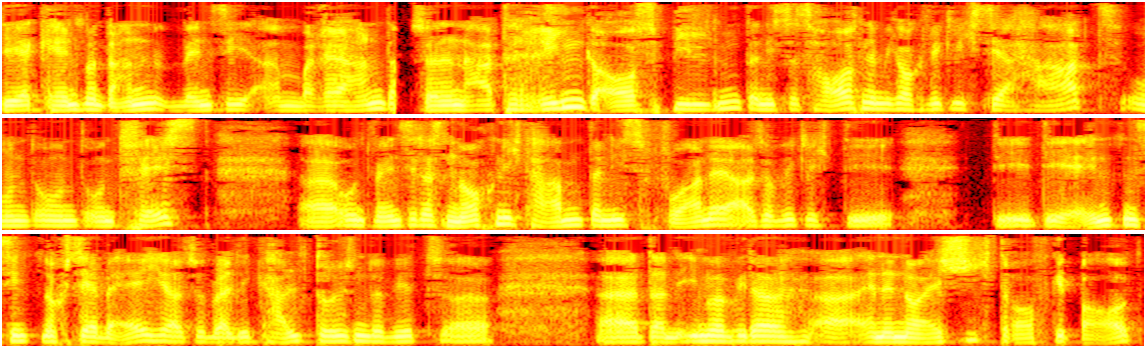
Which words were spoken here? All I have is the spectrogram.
die erkennt man dann, wenn sie am Rand so eine Art Ring ausbilden, dann ist das Haus nämlich auch wirklich sehr hart und, und, und fest. Äh, und wenn sie das noch nicht haben, dann ist vorne also wirklich die, die, die Enden sind noch sehr weich, also weil die Kaltdrüsen, da wird äh, äh, dann immer wieder äh, eine neue Schicht drauf gebaut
